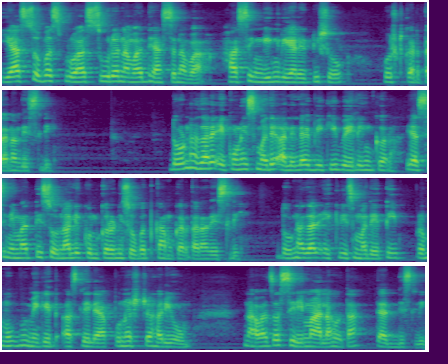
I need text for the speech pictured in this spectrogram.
याचसोबत स्पृहा सूर नवा ध्यास नवा हा सिंगिंग रियालिटी शो होस्ट करताना दिसली. दोन हजार एकोणीसमध्ये आलेल्या विकी वेलिंगकर या सिनेमात ती सोनाली कुलकर्णीसोबत काम करताना दिसली. दोन हजार एकवीसमध्ये ती प्रमुख भूमिकेत असलेल्या पुनश्च हरिओम नावाचा सिनेमा आला होता त्यात दिसली.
